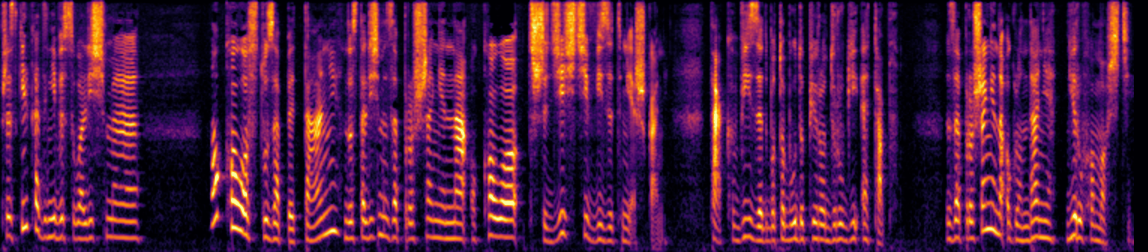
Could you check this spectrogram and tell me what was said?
Przez kilka dni wysyłaliśmy około 100 zapytań. Dostaliśmy zaproszenie na około 30 wizyt mieszkań. Tak, wizyt, bo to był dopiero drugi etap. Zaproszenie na oglądanie nieruchomości.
